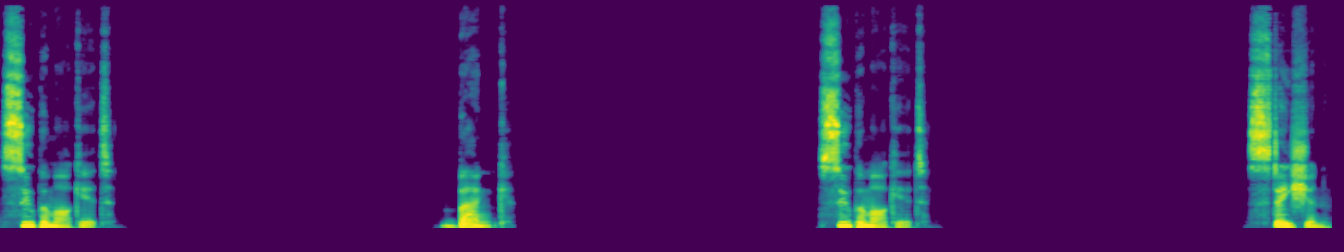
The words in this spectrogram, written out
supermarket, bank, supermarket, station,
